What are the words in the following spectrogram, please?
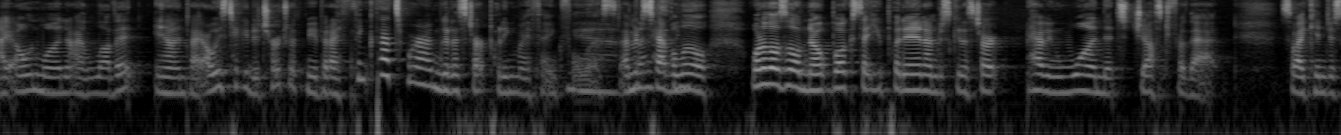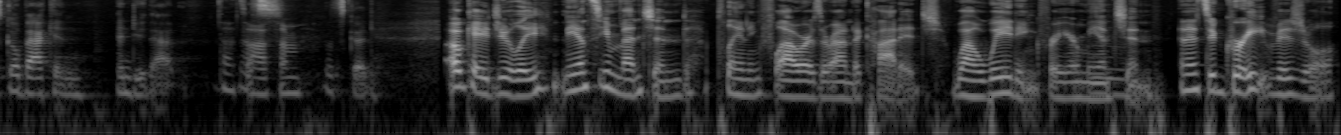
i own one i love it and i always take it to church with me but i think that's where i'm going to start putting my thankful yeah, list i'm going to just have a little one of those little notebooks that you put in i'm just going to start having one that's just for that so i can just go back and and do that that's, that's awesome that's good Okay, Julie. Nancy mentioned planting flowers around a cottage while waiting for your mm. mansion, mm. and it's a great visual.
